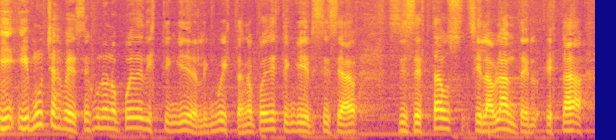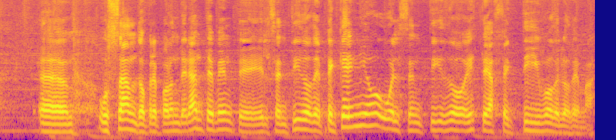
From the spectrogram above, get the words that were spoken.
Y, muchas veces uno no puede distinguir, el lingüista no puede distinguir si, se, si, se está, si el hablante está eh, usando preponderantemente el sentido de pequeño o el sentido este afectivo de los demás.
